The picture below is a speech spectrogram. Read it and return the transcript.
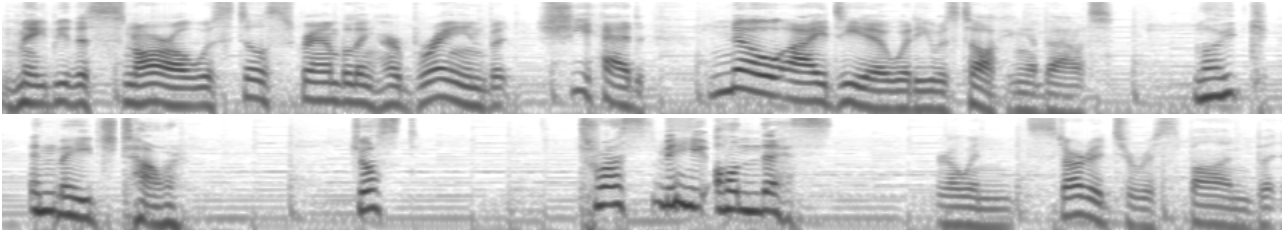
Maybe the snarl was still scrambling her brain, but she had no idea what he was talking about. Like in Mage Tower. Just trust me on this. Rowan started to respond, but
